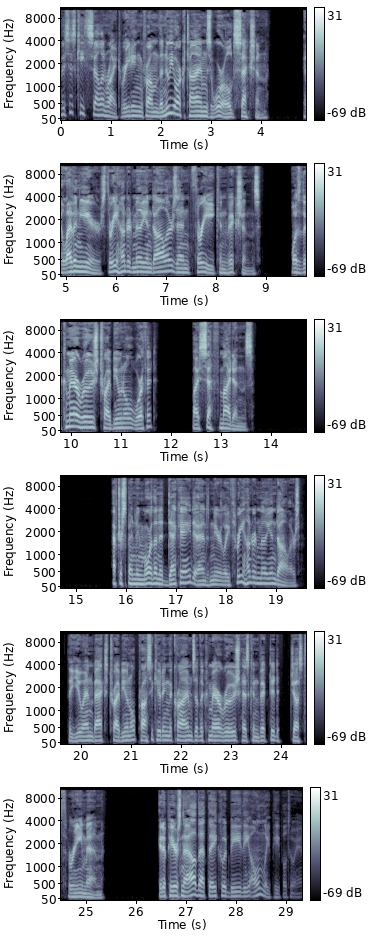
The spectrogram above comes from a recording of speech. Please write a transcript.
This is Keith Sellon-Wright reading from the New York Times World section. Eleven years, $300 million, and three convictions. Was the Khmer Rouge Tribunal worth it? By Seth Mydans. After spending more than a decade and nearly $300 million, the UN backed tribunal prosecuting the crimes of the Khmer Rouge has convicted just three men. It appears now that they could be the only people to answer.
